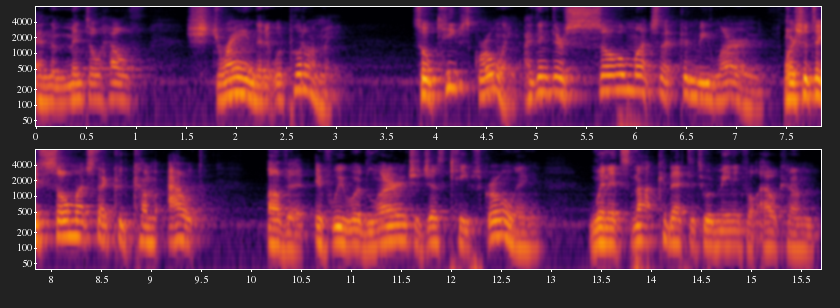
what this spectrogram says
and the mental health strain that it would put on me. So keep scrolling. I think there's so much that can be learned, or I should say, so much that could come out of it if we would learn to just keep scrolling when it's not connected to a meaningful outcome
